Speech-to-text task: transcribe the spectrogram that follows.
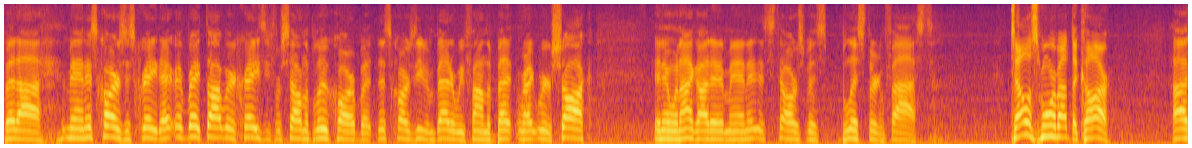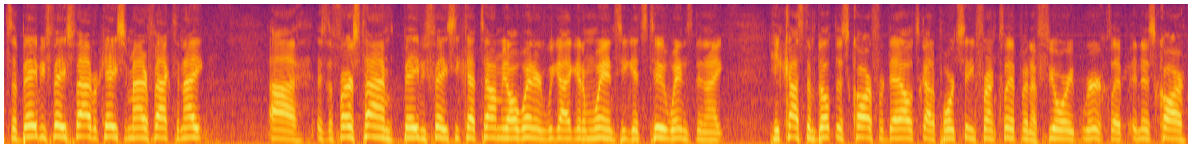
But uh, man, this car is just great. Everybody thought we were crazy for selling the blue car, but this car's even better. We found the bent right rear shock, and then when I got in, man, it, this car's been blistering fast. Tell us more about the car. Uh, it's a babyface fabrication. Matter of fact, tonight uh, is the first time babyface. He kept telling me all winter we gotta get him wins. He gets two wins tonight. He custom built this car for Dell. It's got a Port City front clip and a Fury rear clip. And this car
